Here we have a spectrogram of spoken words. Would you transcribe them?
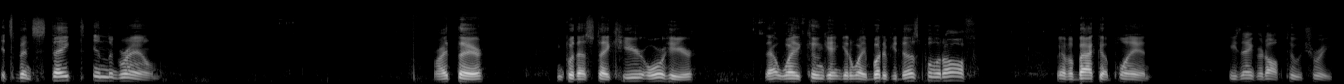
It's been staked in the ground. Right there. You can put that stake here or here. That way coon can't get away. But if he does pull it off, we have a backup plan. He's anchored off to a tree.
